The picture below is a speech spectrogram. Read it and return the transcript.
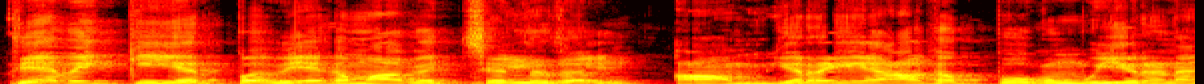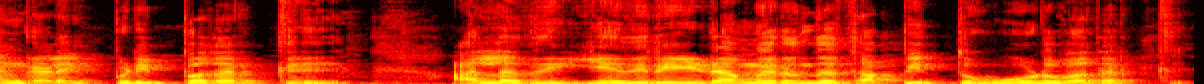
தேவைக்கு ஏற்ப வேகமாக செல்லுதல் ஆம் இறையாகப் போகும் உயிரினங்களை பிடிப்பதற்கு அல்லது எதிரியிடமிருந்து தப்பித்து ஓடுவதற்கு.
